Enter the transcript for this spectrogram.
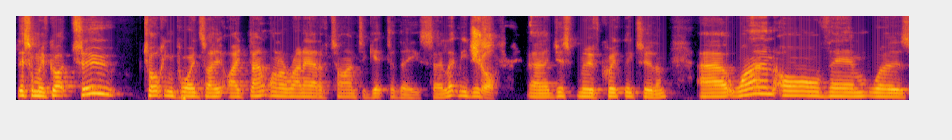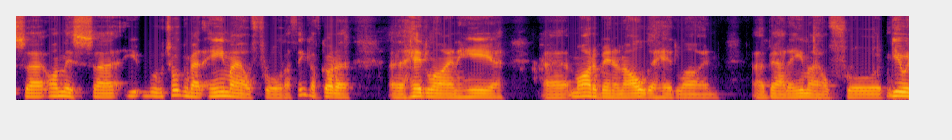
Listen, we've got two talking points. I, I don't want to run out of time to get to these, so let me just Sure. uh, just move quickly to them. Uh, one of them was uh, on this. Uh, we were talking about email fraud. I think I've got a, a headline here. Uh, it might have been an older headline about email fraud. You were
